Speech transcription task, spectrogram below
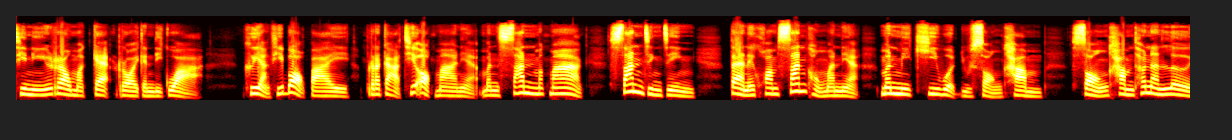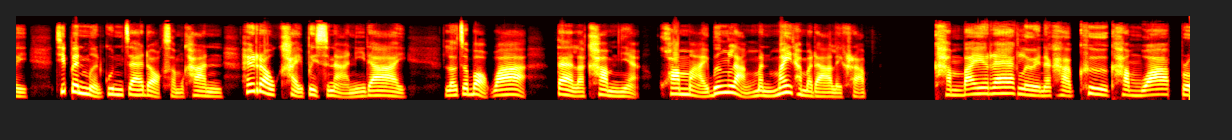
ทีนี้เรามาแกะรอยกันดีกว่า คืออย่างที่บอกไปประกาศที่ออกมาเนี่ยมันสั้นมากๆ สั้นจริง ๆ แต่ในความสั้นของมันเนี่ยมันมีคีย์เวิร์ดอยู่สองคำ สองคำเท่านั้นเลย ที่เป็นเหมือนกุญแจดอกสำคัญ ให้เราไขปริศนานี้ได้ เราจะบอกว่าแต่ละคำเนี่ยความหมายเบื้องหลังมันไม่ธรรมดาเลยครับคำใบ้แรกเลยนะครับคือคำว่าโปร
